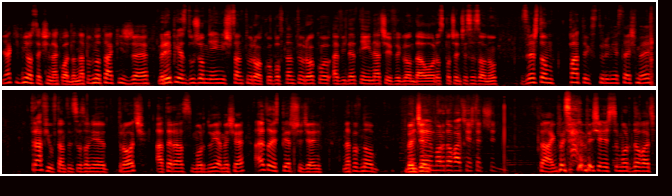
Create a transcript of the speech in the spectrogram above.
Jaki wniosek się nakłada? Na pewno taki, że ryb jest dużo mniej niż w tamtym roku, bo w tamtym roku ewidentnie inaczej wyglądało rozpoczęcie sezonu. Zresztą Patryk, z którym jesteśmy, trafił w tamtym sezonie troć, a teraz mordujemy się, ale to jest pierwszy dzień. Na pewno Będziemy będzie, mordować jeszcze 3 dni. tak, będziemy się jeszcze mordować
